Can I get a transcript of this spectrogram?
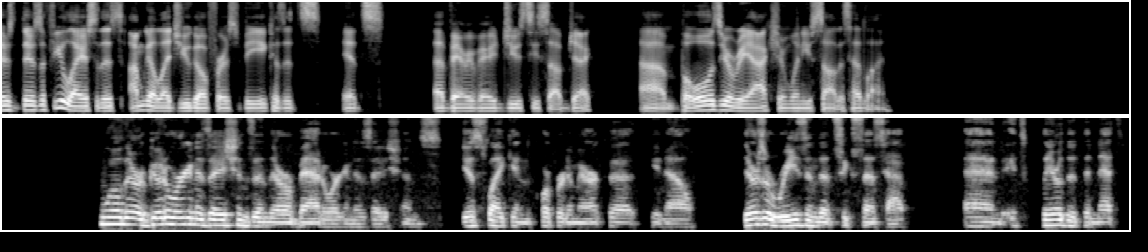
there's there's a few layers to this. I'm gonna let you go first, V, because it's it's a very very juicy subject. Um, but what was your reaction when you saw this headline? Well, there are good organizations and there are bad organizations. Just like in corporate America, you know, there's a reason that success happens. And it's clear that the Nets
